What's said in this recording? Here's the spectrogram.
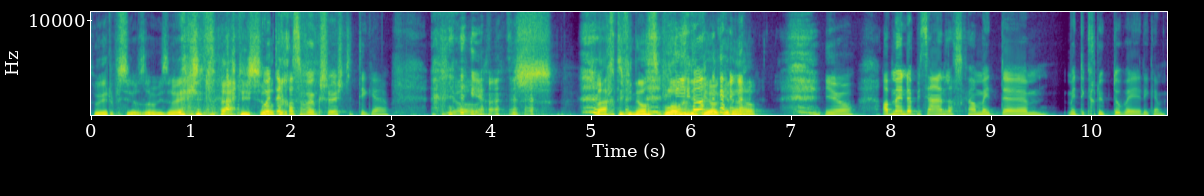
Du erbst sie ja sowieso irgendwann. Gut, ich habe so viele Geschwister geben. Ja, ja, das ist schlechte Finanzplanung, ja genau. ja, aber wir haben etwas Ähnliches gehabt mit, ähm, mit den Kryptowährungen.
